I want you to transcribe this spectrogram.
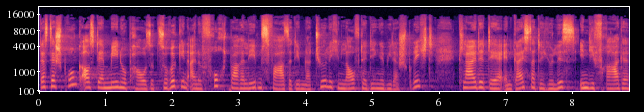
Dass der Sprung aus der Menopause zurück in eine fruchtbare Lebensphase dem natürlichen Lauf der Dinge widerspricht, kleidet der entgeisterte Ulyss in die Frage,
